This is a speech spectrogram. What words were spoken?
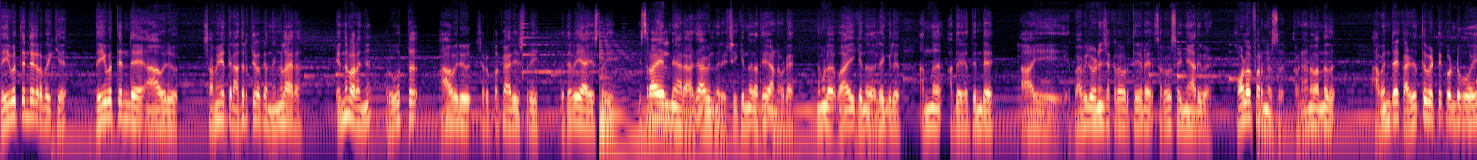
ദൈവത്തിന്റെ കൃപയ്ക്ക് ദൈവത്തിന്റെ ആ ഒരു സമയത്തിന് അതിർത്തി വെക്കാൻ നിങ്ങളാരാ? എന്ന് പറഞ്ഞ് റൂത്ത് ആ ഒരു ചെറുപ്പക്കാരി സ്ത്രീ വിധവയായ സ്ത്രീ ഇസ്രായേലിനെ ആ രാജാവിൽ നിന്ന് രക്ഷിക്കുന്ന കഥയാണ് അവിടെ നമ്മൾ വായിക്കുന്നത് അല്ലെങ്കിൽ അന്ന് അദ്ദേഹത്തിന്റെ ആ ഈ ബാബിലോണിയൻ ചക്രവർത്തിയുടെ സർവസൈന്യാധിപൻ ഹോളോഫർണസ് അവനാണ് വന്നത്. അവന്റെ കഴുത്ത് വെട്ടിക്കൊണ്ടുപോയി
